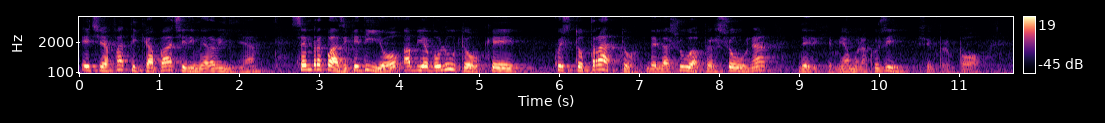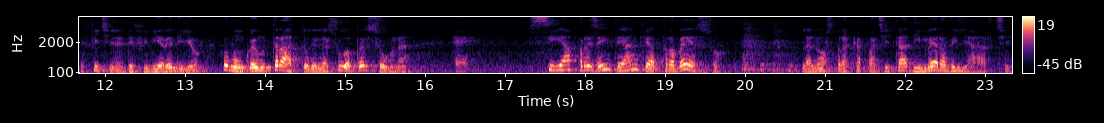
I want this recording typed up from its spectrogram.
e ci ha fatti capaci di meraviglia, sembra quasi che Dio abbia voluto che questo tratto della sua persona, del, chiamiamola così, sempre un po' difficile definire Dio, comunque un tratto della sua persona è, sia presente anche attraverso la nostra capacità di meravigliarci.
